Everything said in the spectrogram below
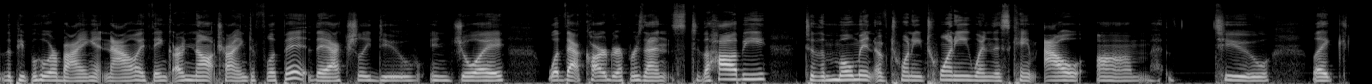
The people who are buying it now, I think, are not trying to flip it. They actually do enjoy what that card represents to the hobby, to the moment of 2020 when this came out, um, to like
